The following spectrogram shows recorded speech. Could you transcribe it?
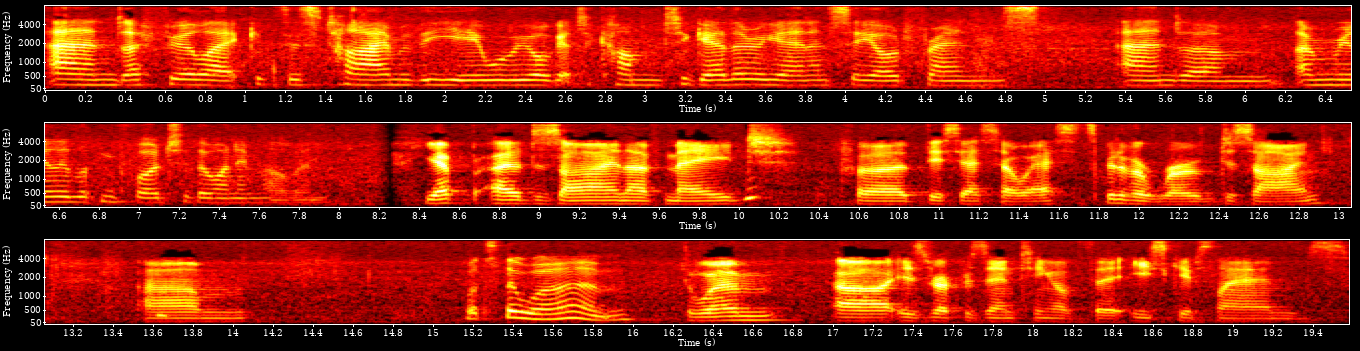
and I feel like it's this time of the year where we all get to come together again and see old friends and um, I'm really looking forward to the one in Melbourne. Yep, a design I've made for this SOS. It's a bit of a rogue design. Um, What's the worm? The worm uh, is representing of the East Gippsland's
